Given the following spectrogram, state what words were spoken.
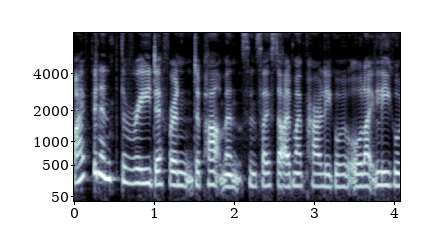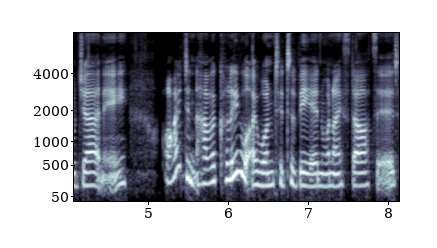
I've been in three different departments since i started my paralegal or like legal journey I didn't have a clue what I wanted to be in when I started.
